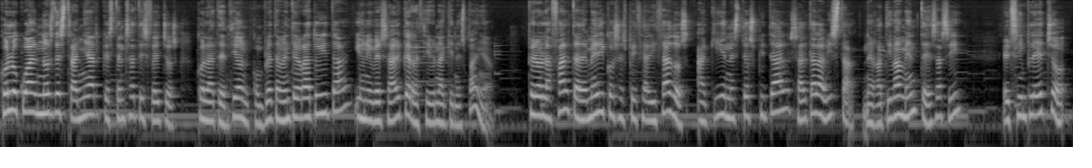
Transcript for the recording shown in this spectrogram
Con lo cual no es de extrañar que estén satisfechos con la atención completamente gratuita y universal que reciben aquí en España. Pero la falta de médicos especializados aquí en este hospital salta a la vista, negativamente, es así. El simple hecho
